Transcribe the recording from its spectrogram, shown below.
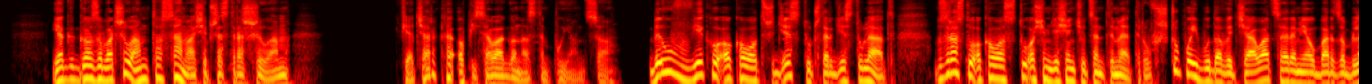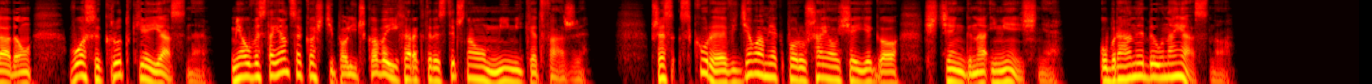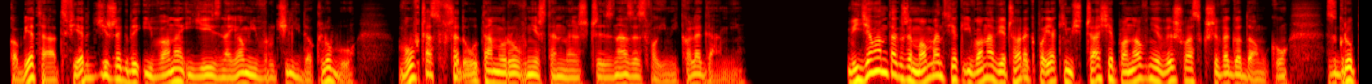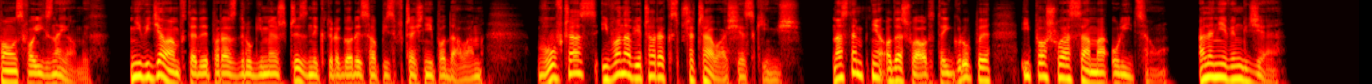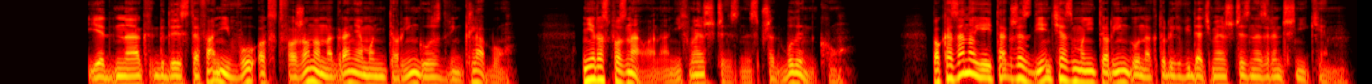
Jak go zobaczyłam, to sama się przestraszyłam. Kwiaciarka opisała go następująco. Był w wieku około 30-40 lat, wzrostu około 180 cm, szczupłej budowy ciała, cerę miał bardzo bladą, włosy krótkie, jasne. Miał wystające kości policzkowe i charakterystyczną mimikę twarzy. Przez skórę widziałam, jak poruszają się jego ścięgna i mięśnie. Ubrany był na jasno. Kobieta twierdzi, że gdy Iwona i jej znajomi wrócili do klubu, wówczas wszedł tam również ten mężczyzna ze swoimi kolegami. Widziałam także moment, jak Iwona Wieczorek po jakimś czasie ponownie wyszła z krzywego domku z grupą swoich znajomych. Nie widziałam wtedy po raz drugi mężczyzny, którego rysopis wcześniej podałam. Wówczas Iwona Wieczorek sprzeczała się z kimś. Następnie odeszła od tej grupy i poszła sama ulicą, ale nie wiem gdzie. Jednak gdy Stefanii W. odtworzono nagrania monitoringu z Drink Clubu, nie rozpoznała na nich mężczyzny sprzed budynku. Pokazano jej także zdjęcia z monitoringu, na których widać mężczyznę z ręcznikiem.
